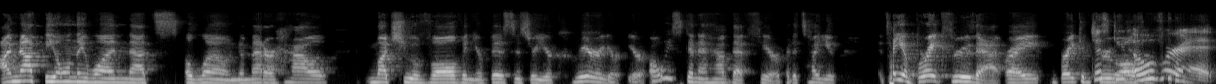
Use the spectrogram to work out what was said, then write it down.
I'm not the only one that's alone. No matter how much you evolve in your business or your career you're, you're always going to have that fear. But it's how you it's how you break through that right? Breaking just through Just get over it.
